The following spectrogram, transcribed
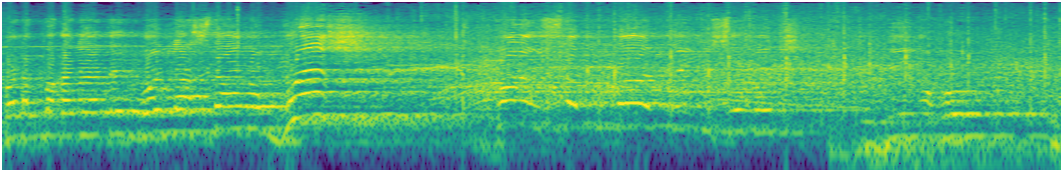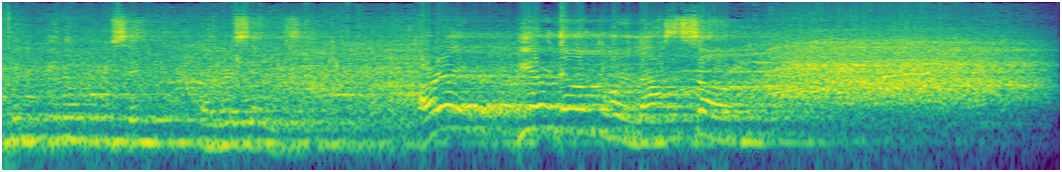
Palakpakan natin one last time ang Wish! Bonos Tabumpad! Thank you so much for being a home to Filipino music ever since. Alright, we are down to our last song.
